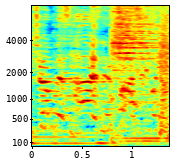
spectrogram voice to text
jump as high as they possibly?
